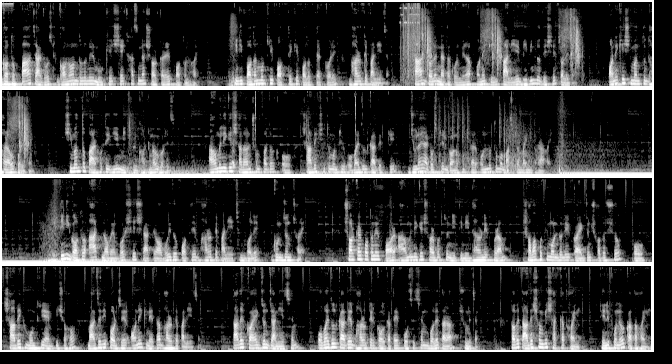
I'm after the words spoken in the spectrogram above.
গত পাঁচ আগস্ট গণ আন্দোলনের মুখে শেখ হাসিনা সরকারের পতন হয়। তিনি প্রধানমন্ত্রী পদ থেকে পদত্যাগ করে ভারতে পালিয়ে যান। তার দলের নেতাকর্মীরা অনেকেই পালিয়ে বিভিন্ন দেশে চলে যান। অনেকেই সীমান্ত ধরাও পড়ে যান। সীমান্ত পার হতে গিয়ে মৃত্যুর ঘটনাও ঘটেছে। আওয়ামী লীগের সাধারণ সম্পাদক ও সাবেক সেতুমন্ত্রী ওবায়দুল কাদেরকে জুলাই আগস্টের গণহত্যার অন্যতম মাস্টারমাইন্ড ধরা হয়। তিনি গত আট নভেম্বর শেষ রাতে অবৈধ পথে ভারতে পালিয়েছেন বলে গুঞ্জন ছড়ায়। সরকার পতনের পর আওয়ামী লীগের সর্বোচ্চ নীতি নির্ধারণী ফোরাম সভাপতিমণ্ডলীর কয়েকজন সদস্য ও সাবেক মন্ত্রী এমপি সহ মাঝারি পর্যায়ের অনেক নেতা ভারতে পালিয়েছেন। তাদের কয়েকজন জানিয়েছেন, ওবায়দুল কাদের ভারতের কলকাতায় পৌঁছেছেন বলে তারা শুনেছেন। তবে তাদের সঙ্গে সাক্ষাৎ হয়নি, টেলিফোনেও কথা হয়নি।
